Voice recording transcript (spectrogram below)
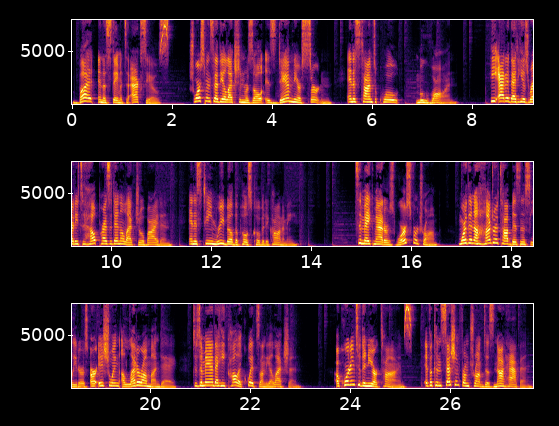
But in a statement to Axios, Schwarzman said the election result is damn near certain and it's time to, quote, move on. He added that he is ready to help President elect Joe Biden and his team rebuild the post COVID economy. To make matters worse for Trump, more than 100 top business leaders are issuing a letter on Monday to demand that he call it quits on the election. According to the New York Times, if a concession from Trump does not happen,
